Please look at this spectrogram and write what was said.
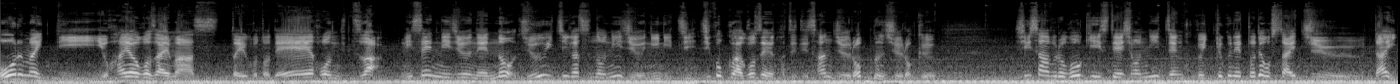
オールマイティーおはようございます。ということで、本日は2020年の11月の22日、時刻は午前8時36分収録。シーサーブログをキーステーションに全国一曲ネットでお伝え中。第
